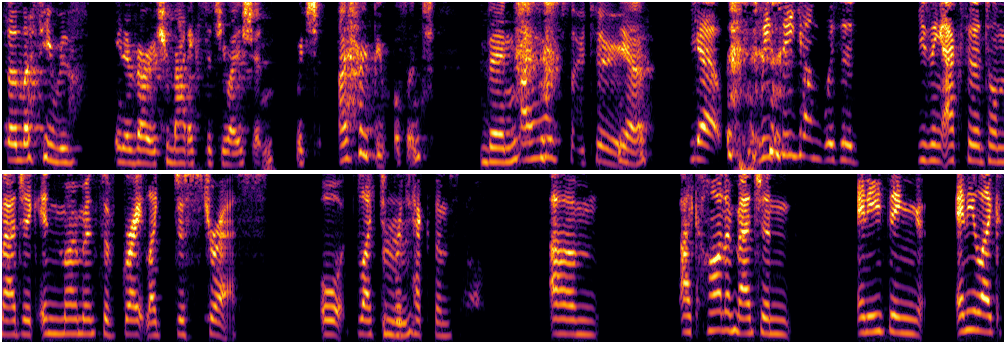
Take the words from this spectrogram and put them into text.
So unless he was in a very traumatic situation, which I hope he wasn't, then I hope so too. yeah, Yeah, we see young wizard using accidental magic in moments of great like distress or like to Mhm. protect themselves. Um I can't imagine anything any like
